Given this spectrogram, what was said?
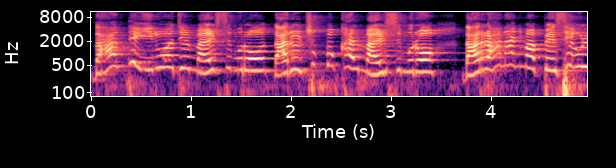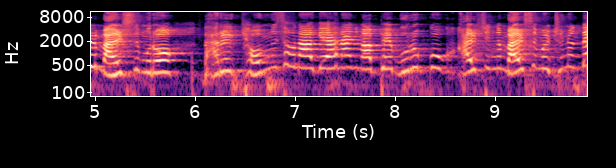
나한테 이루어질 말씀으로 나를 축복할 말씀으로 나를 하나님 앞에 세울 말씀으로 나를 겸손하게 하나님 앞에 무릎 꿇고 갈 수 있는 말씀을 주는데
